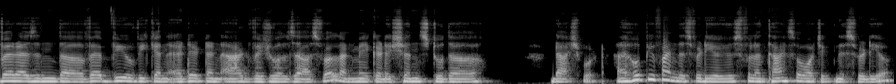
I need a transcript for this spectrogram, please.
whereas in the web view we can edit and add visuals as well and make additions to the dashboard. I hope you find this video useful and thanks for watching this video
